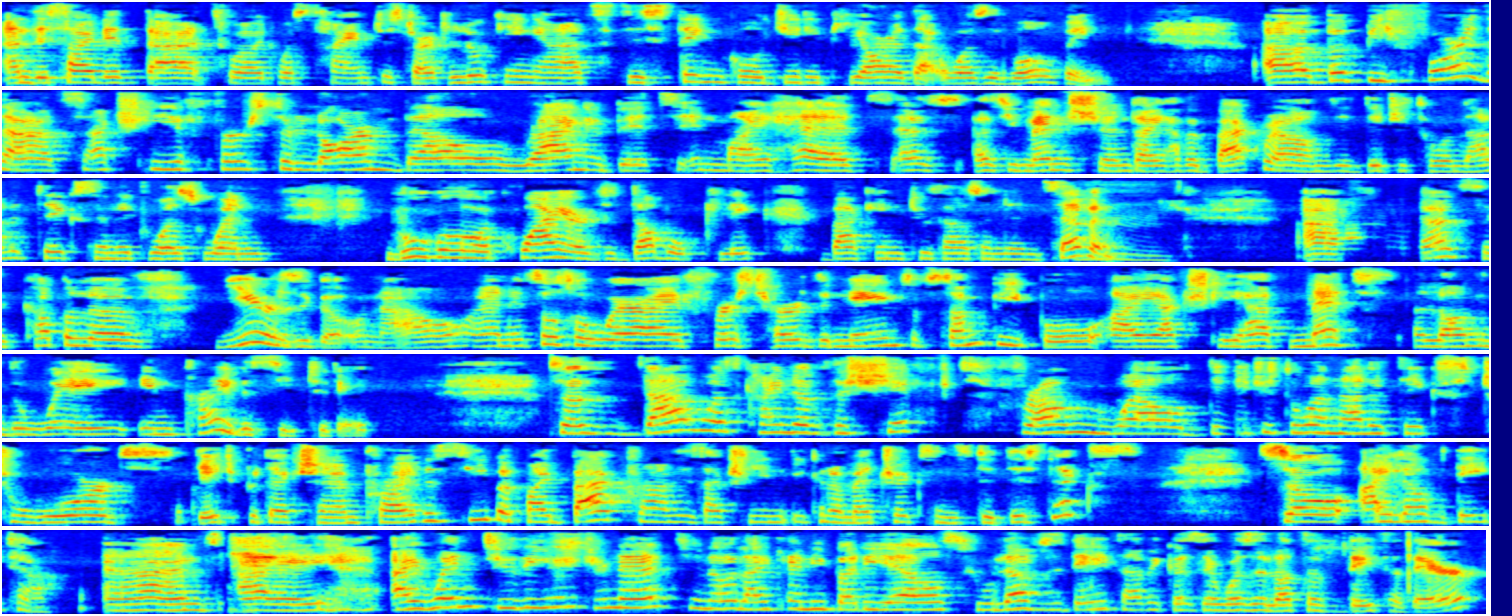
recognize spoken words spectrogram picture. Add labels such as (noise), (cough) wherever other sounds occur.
and decided that, well, it was time to start looking at this thing called GDPR that was evolving. Uh, but before that, actually a first alarm bell rang a bit in my head. As, as you mentioned, I have a background in digital analytics and it was when Google acquired DoubleClick back in 2007. Mm. Uh, that's a couple of years ago now. And it's also where I first heard the names of some people I actually have met along the way in privacy today. So that was kind of the shift from, well, digital analytics towards data protection and privacy. But my background is actually in econometrics and statistics. So I love data and I, I went to the internet, you know, like anybody else who loves data because there was a lot of data there.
